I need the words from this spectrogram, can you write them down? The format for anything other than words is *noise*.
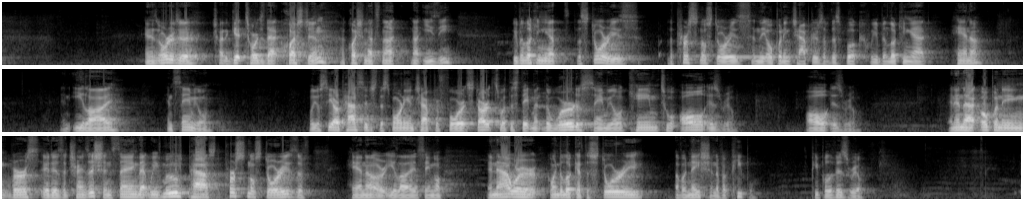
And in order to try to get towards that question, a question that's not, not easy, we've been looking at the stories the personal stories in the opening chapters of this book. We've been looking at Hannah and Eli and Samuel. Well, you'll see our passage this morning in chapter 4. It starts with the statement The word of Samuel came to all Israel. All Israel. And in that opening verse, it is a transition saying that we've moved past personal stories of Hannah or Eli and Samuel, and now we're going to look at the story of a nation, of a people people of Israel.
